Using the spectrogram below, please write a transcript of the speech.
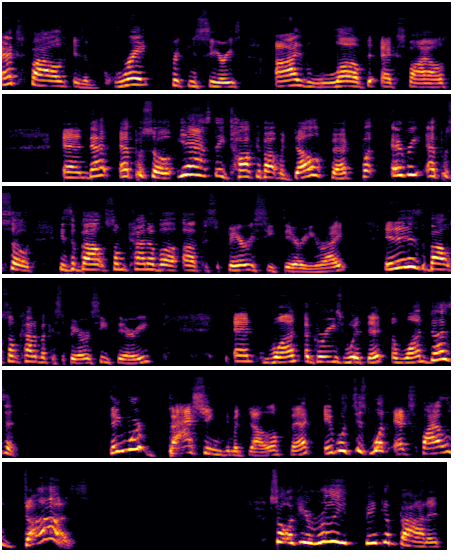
X Files is a great freaking series. I love the X Files. And that episode, yes, they talked about Mandela Effect, but every episode is about some kind of a, a conspiracy theory, right? It is about some kind of a conspiracy theory. And one agrees with it and one doesn't. They weren't bashing the Mandela effect. It was just what X Files does. So if you really think about it,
